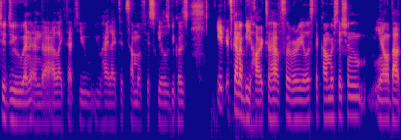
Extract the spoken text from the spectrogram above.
to do and and uh, I like that you you highlighted some of his skills because it, it's gonna be hard to have sort of a realistic conversation you know about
